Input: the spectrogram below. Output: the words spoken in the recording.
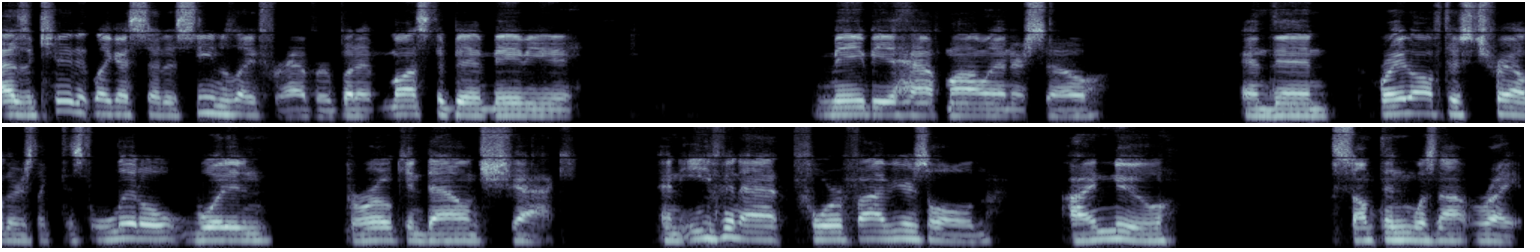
as a kid, it, like I said, it seems like forever, but it must have been maybe maybe a half mile in or so. And then right off this trail, there's like this little wooden, broken down shack. And even at four or five years old, I knew something was not right.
